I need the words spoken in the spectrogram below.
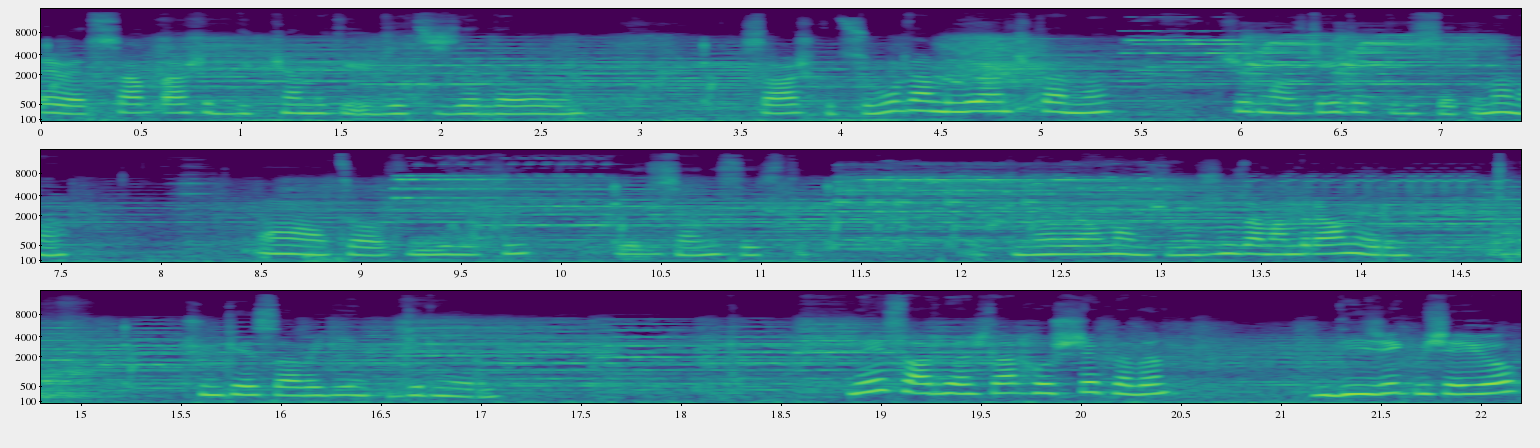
Evet hatta şu dükkandaki ücretsizleri de alalım. Savaş kutusu. Buradan bir leon çıkar mı? Çıkmaz. Çıkacak gibi hissettim ama. 16 altın 7 7 saniye 80. Bunları da almamışım. Uzun zamandır almıyorum. Çünkü hesaba gi- girmiyorum. Neyse arkadaşlar hoşça kalın. Diyecek bir şey yok.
